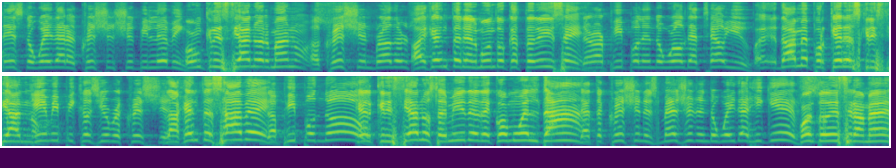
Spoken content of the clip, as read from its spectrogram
That is the way that a Christian should be living. Un cristiano, A hermanos. Christian, brothers, Hay gente en el mundo que te dice, there are people in the world that tell you, "Eh, dame porque eres cristiano. give me because you're a Christian. La gente sabe The people know que el cristiano se mide de cómo él da. that the Christian is measured in the way that he gives. ¿Cuánto dicen How amén?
